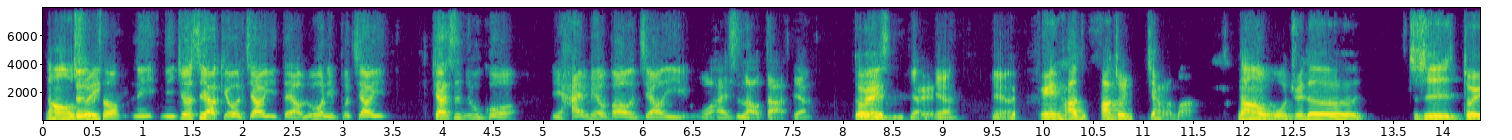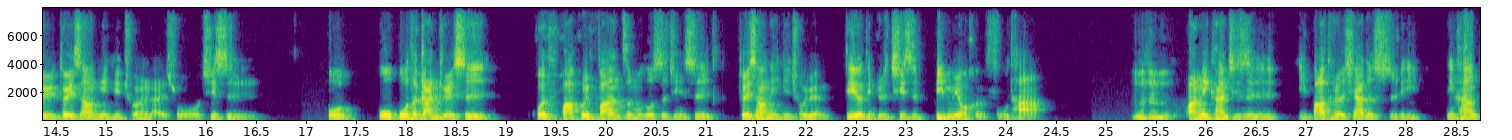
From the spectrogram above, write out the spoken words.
然后所以、说你你就是要给我交易掉，如果你不交易。但是如果你还没有把我交易，我还是老大这样。对，是这样 yeah. 因为他他就讲了嘛。那我觉得，只是对于对上年轻球员来说，其实我我我的感觉是会发会发生这么多事情，是对上年轻球员。第二点就是，其实并没有很服他。嗯哼。那你看，其实以巴特尔现在的实力，你看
